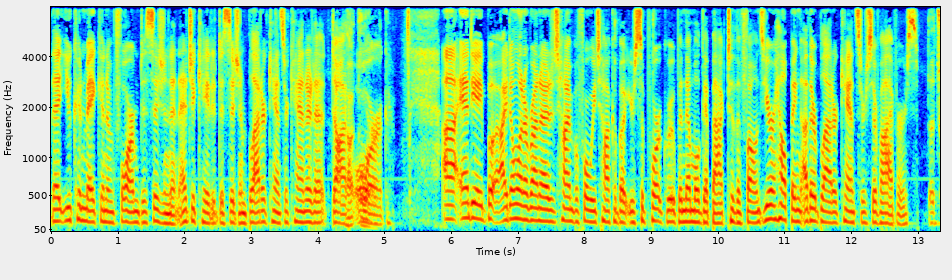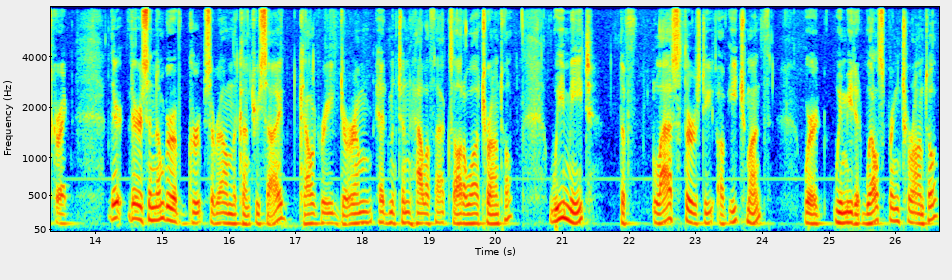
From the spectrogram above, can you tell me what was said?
that you can make an informed decision, an educated decision. BladderCancerCanada.org. Uh, Andy, I don't want to run out of time before we talk about your support group, and then we'll get back to the phones. You're helping other bladder cancer survivors. That's correct. There, there's a number of groups around the countryside Calgary, Durham, Edmonton, Halifax, Ottawa, Toronto. We meet the last Thursday of each month, where we meet at Wellspring, Toronto.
